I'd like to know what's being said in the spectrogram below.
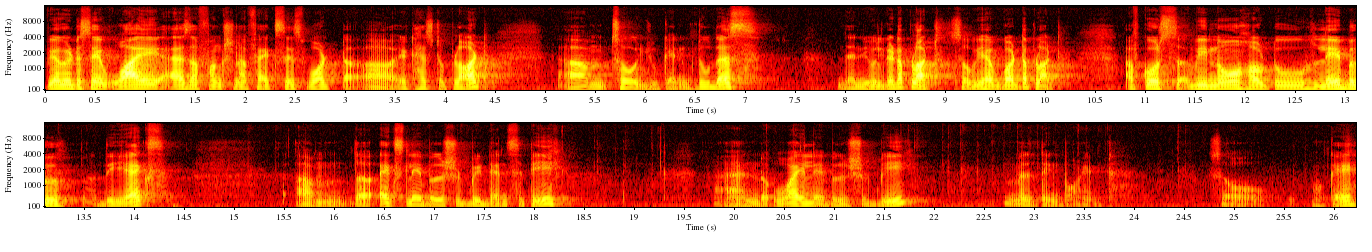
we are going to say y as a function of x is what uh, it has to plot. Um, so, you can do this then you will get a plot. So, we have got the plot. Of course, we know how to label the x, um, the x label should be density and y label should be melting point. So, okay.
